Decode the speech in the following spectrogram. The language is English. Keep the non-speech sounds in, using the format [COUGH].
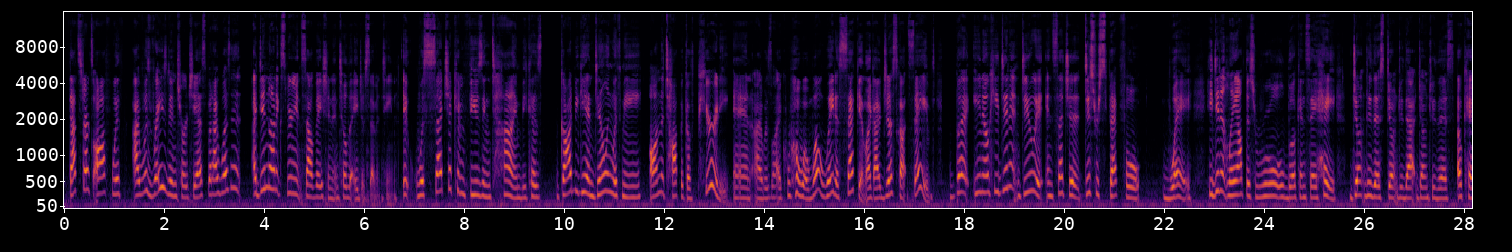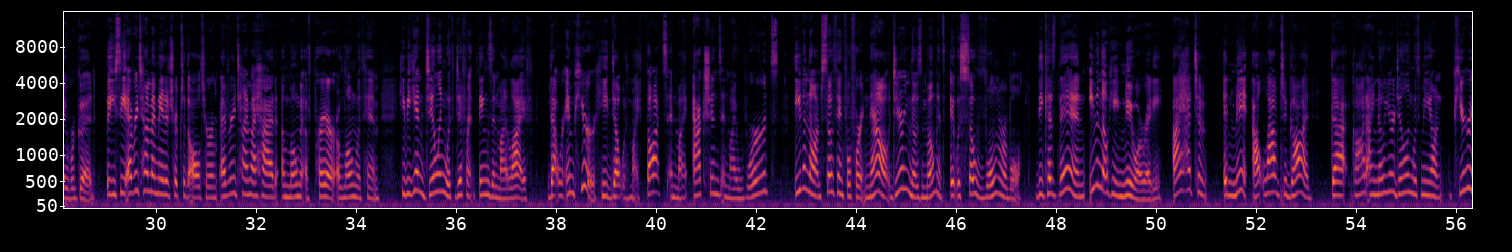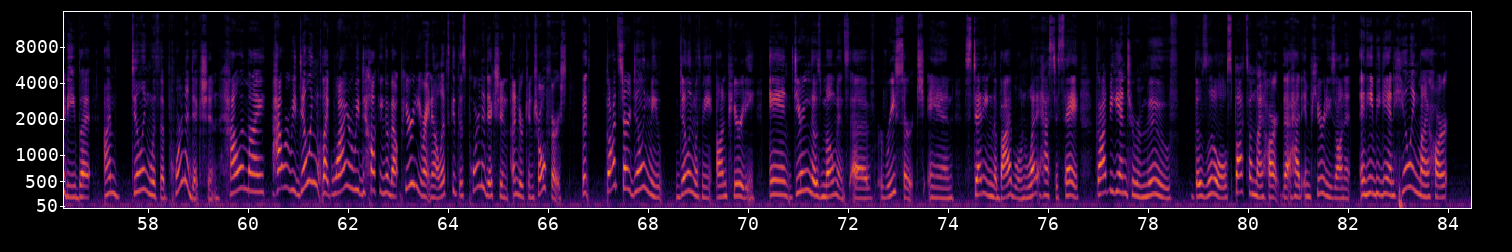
that starts off with I was raised in church, yes, but I wasn't I did not experience salvation until the age of 17. It was such a confusing time because God began dealing with me on the topic of purity. And I was like, [LAUGHS] whoa, whoa, whoa, wait a second. Like, I just got saved. But, you know, he didn't do it in such a disrespectful way. He didn't lay out this rule book and say, hey, don't do this, don't do that, don't do this. Okay, we're good. But you see, every time I made a trip to the altar, every time I had a moment of prayer alone with him, he began dealing with different things in my life that were impure. He dealt with my thoughts and my actions and my words. Even though I'm so thankful for it now, during those moments, it was so vulnerable because then, even though he knew already, I had to admit out loud to God that, God, I know you're dealing with me on purity, but I'm dealing with a porn addiction. How am I, how are we dealing, like, why are we [LAUGHS] talking about purity right now? Let's get this porn addiction under control first. But God started dealing me, dealing with me on purity. And during those moments of research and studying the Bible and what it has to say, God began to remove those little spots on my heart that had impurities on it. And He began healing my heart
